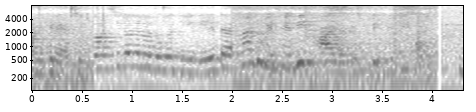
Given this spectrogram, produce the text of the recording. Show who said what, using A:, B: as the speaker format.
A: অনেকের অ্যাসিড কাশিটা যেন তোকে দিয়ে দিই, এটা না একটু বেশি খায় বেশি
